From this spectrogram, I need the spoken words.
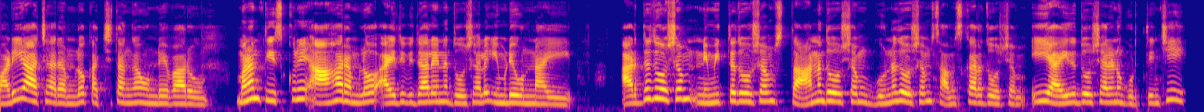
మడి ఆచారంలో ఖచ్చితంగా ఉండేవారు. మనం తీసుకునే ఆహారంలో ఐదు విధాలైన దోషాలు ఇమిడి ఉన్నాయి. అర్ధదోషం నిమిత్త దోషం స్థాన దోషం గుణదోషం సంస్కార దోషం ఈ ఐదు దోషాలను గుర్తించి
